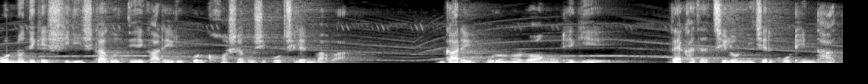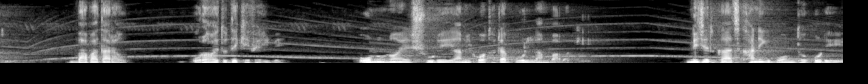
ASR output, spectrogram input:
অন্যদিকে শিরিষ কাগজ দিয়ে গাড়ির উপর ঘষাঘষি করছিলেন বাবা। গাড়ির পুরনো রং উঠে গিয়ে দেখা যাচ্ছিল নিচের কঠিন ধাতু। বাবা, দাঁড়াও, ওরা হয়তো দেখে ফেলবে। অনুনয়ের সুরে আমি কথাটা বললাম বাবাকে। নিজের কাজ খানিক বন্ধ করে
